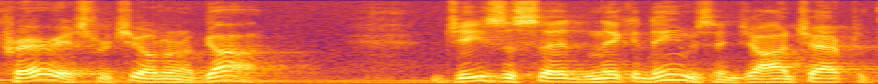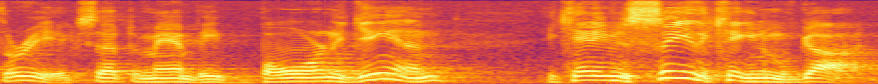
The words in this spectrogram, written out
Prayer is for children of God. Jesus said to Nicodemus in John chapter 3 except a man be born again, he can't even see the kingdom of God.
